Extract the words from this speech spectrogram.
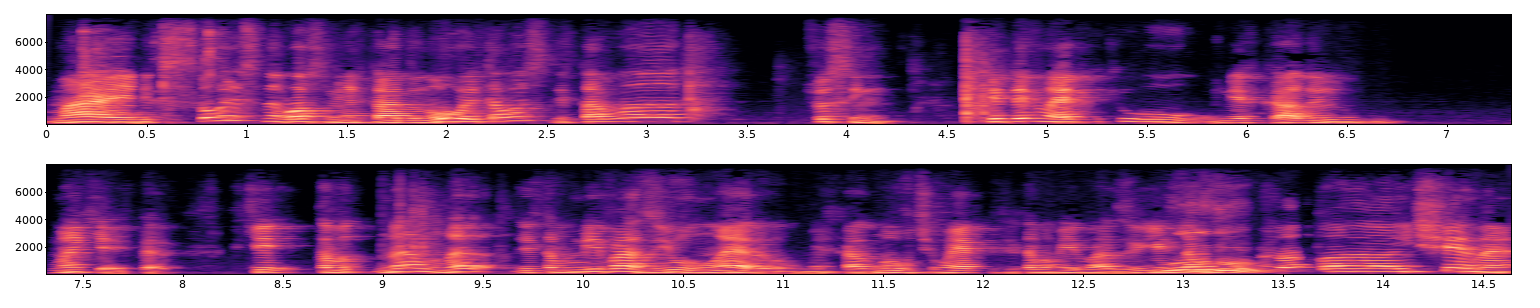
Mas sobre esse negócio do mercado novo, ele estava ele tava Tipo assim, porque teve uma época que o, o mercado, ele, como é que é? Pera. Porque tava, não, não ele tava meio vazio, não era? O mercado novo tinha uma época que ele tava meio vazio e ele tava uhum. começando a encher, né?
